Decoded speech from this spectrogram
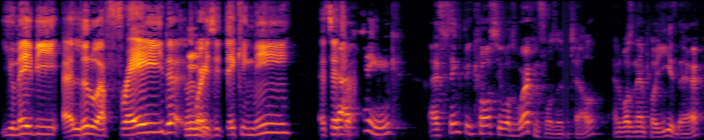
you may be a little afraid. Mm. Where is it taking me, etc. Yeah, I think I think because he was working for the hotel and was an employee there,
